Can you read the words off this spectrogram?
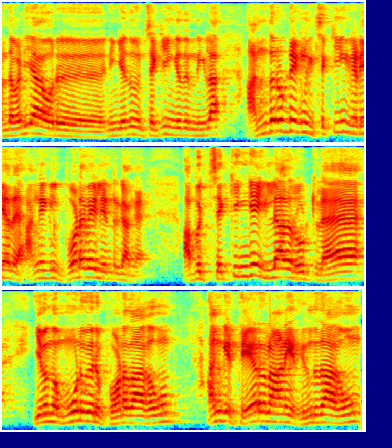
அந்த வழியாக ஒரு நீங்கள் எதுவும் செக்கிங் எதுவும் இருந்தீங்களா? அந்த ரூட்டு எங்களுக்கு செக்கிங் கிடையாது. அங்கே எங்களுக்கு போடவே இல்லைன்னு இருக்காங்க அப்போ செக்கிங்கே இல்லாத ரூட்டில் இவங்க மூணு பேர் போனதாகவும் அங்கே தேர்தல் ஆணையர் இருந்ததாகவும்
